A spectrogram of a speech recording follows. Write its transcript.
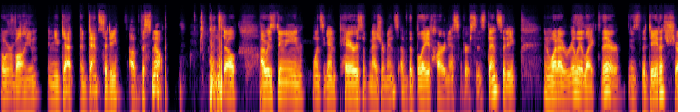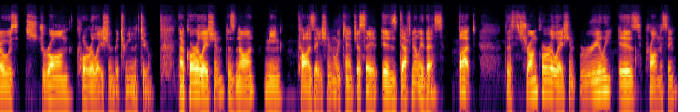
over volume and you get a density of the snow. And so I was doing, once again, pairs of measurements of the blade hardness versus density. And what I really liked there is the data shows strong correlation between the two. Now, correlation does not mean causation. We can't just say it is definitely this, but the strong correlation really is promising.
